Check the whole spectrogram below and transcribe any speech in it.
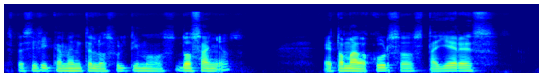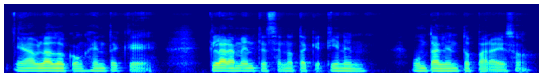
específicamente los últimos dos años. He tomado cursos, talleres, he hablado con gente que claramente se nota que tienen un talento para eso.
